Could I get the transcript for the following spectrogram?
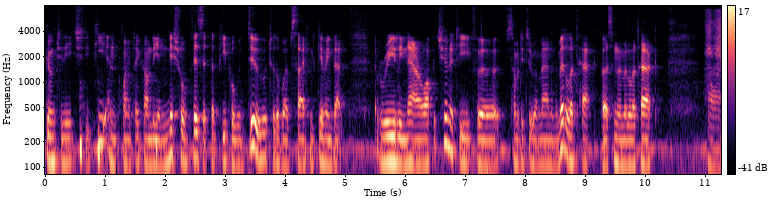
going to the HTTP endpoint, like on the initial visit that people would do to the website and giving that, that really narrow opportunity for somebody to do a man in the middle attack, person in the middle attack, uh,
